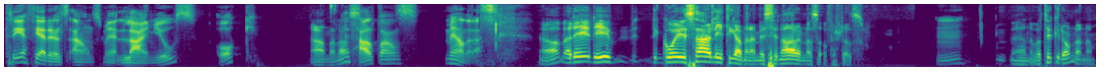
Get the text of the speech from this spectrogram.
tre fjärdedels ounce med lime juice och ananas. ett halvt ounce med ananas. Ja, men det, det, det går ju isär lite grann med Cynaren och så förstås. Mm. Men vad tycker du om den då?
